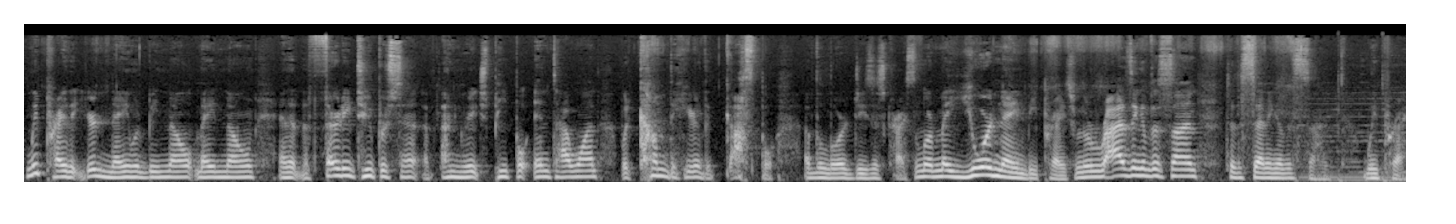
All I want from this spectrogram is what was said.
And we pray that your name would be known, made known and that the 32% of unreached people in Taiwan would come to hear the gospel of the Lord Jesus Christ. And Lord, may your name be praised from the rising of the sun to the setting of the sun. We pray.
